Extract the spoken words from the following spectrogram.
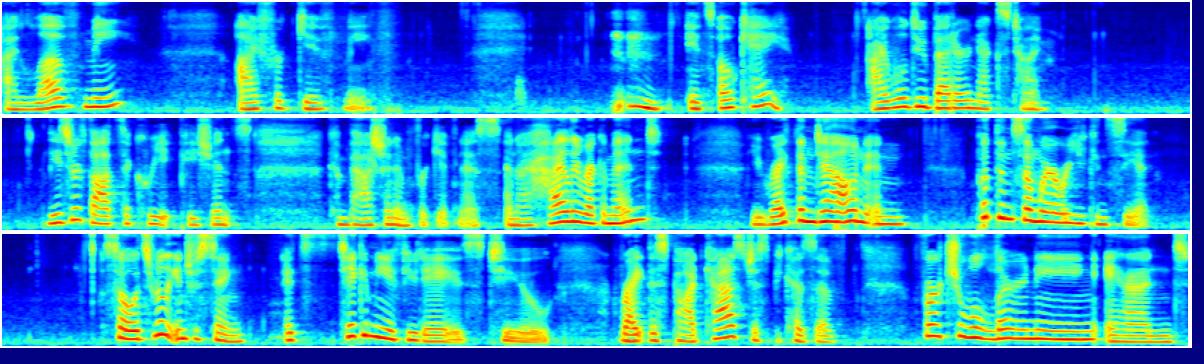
I love me. I forgive me. it's okay. I will do better next time. These are thoughts that create patience, compassion, and forgiveness. And I highly recommend you write them down and put them somewhere where you can see it. So it's really interesting. It's taken me a few days to write this podcast just because of virtual learning and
